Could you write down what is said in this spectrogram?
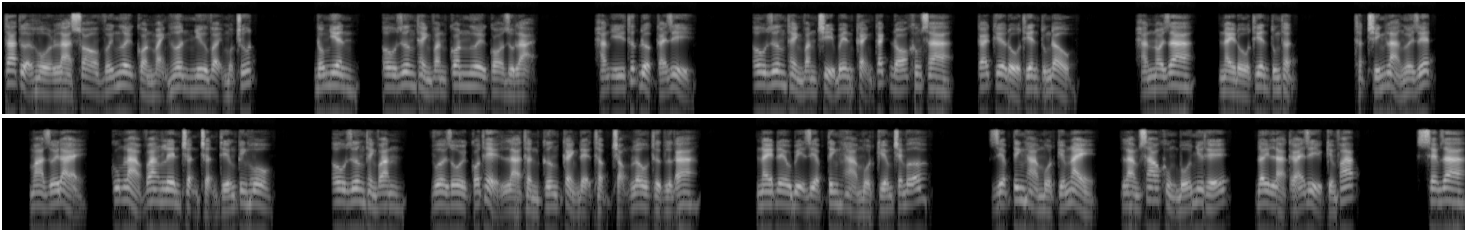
ta tựa hồ là so với ngươi còn mạnh hơn như vậy một chút. Đồng nhiên, Âu Dương Thành Văn con ngươi co rụt lại. Hắn ý thức được cái gì? Âu Dương Thành Văn chỉ bên cạnh cách đó không xa, cái kia đổ thiên túng đầu. Hắn nói ra, này đổ thiên túng thật. Thật chính là ngươi giết. Mà dưới đài, cũng là vang lên trận trận tiếng kinh hô. Âu Dương Thành Văn, vừa rồi có thể là thần cương cảnh đệ thập trọng lâu thực lực a. Này đều bị Diệp Tinh Hà một kiếm chém vỡ. Diệp Tinh Hà một kiếm này, làm sao khủng bố như thế, đây là cái gì kiếm pháp? Xem ra,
